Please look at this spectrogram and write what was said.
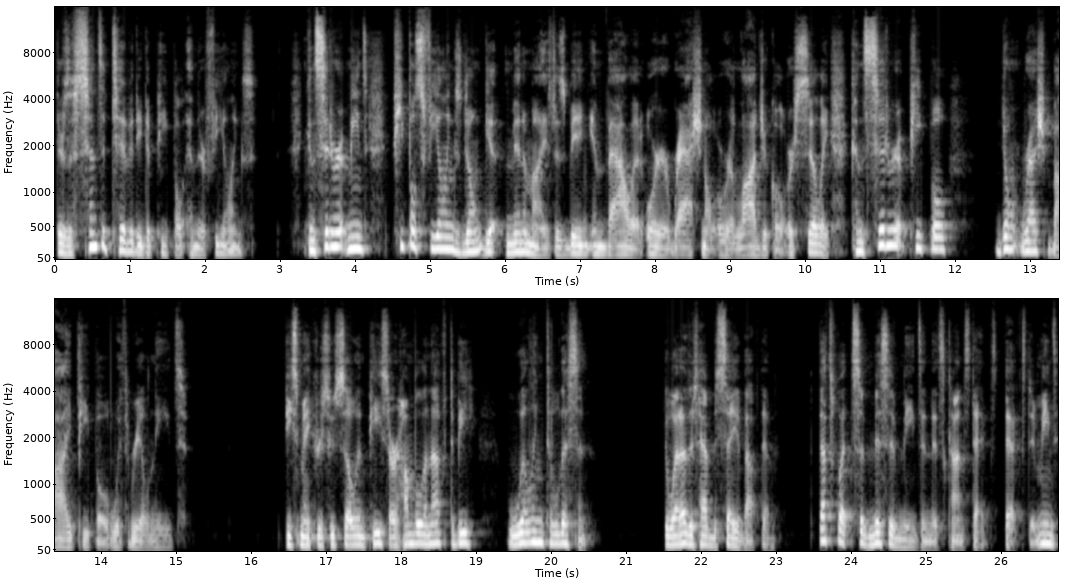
there's a sensitivity to people and their feelings. Considerate means people's feelings don't get minimized as being invalid or irrational or illogical or silly. Considerate people don't rush by people with real needs. Peacemakers who sow in peace are humble enough to be willing to listen to what others have to say about them. That's what submissive means in this context. It means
